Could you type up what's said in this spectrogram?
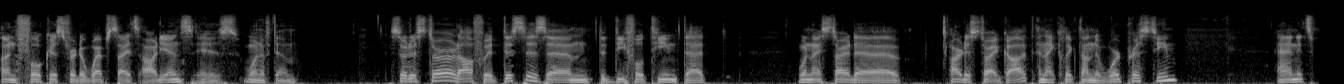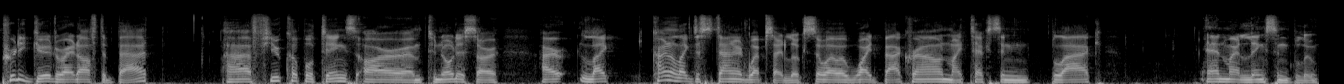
unfocused for the website's audience is one of them. So to start off with, this is um, the default theme that when I started uh, Artisteer I got, and I clicked on the WordPress theme, and it's pretty good right off the bat. Uh, a few couple things are um, to notice are I like kind of like the standard website look. So I have a white background, my text in black, and my links in blue.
